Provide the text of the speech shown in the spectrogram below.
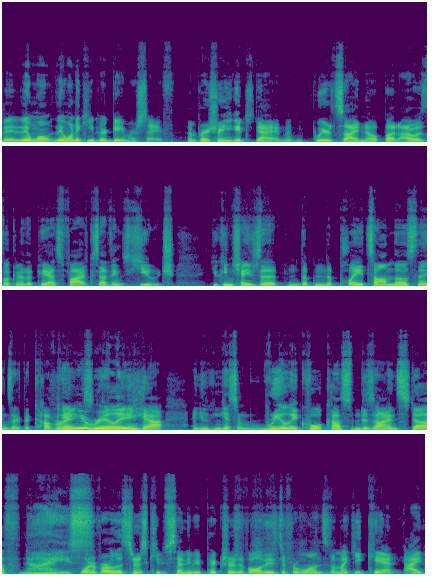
they, they want they want to keep their gamers safe I'm pretty sure you could. Yeah, I mean, weird side note, but I was looking at the PS5 because that thing's huge. You can change the, the the plates on those things, like the coverings. Can you really? Yeah, and you can get some really cool custom design stuff. nice One of our listeners keeps sending me pictures of all these different ones, and I'm like, you can't. I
